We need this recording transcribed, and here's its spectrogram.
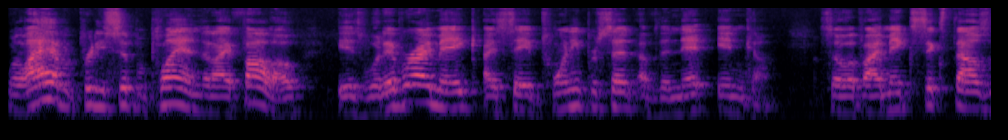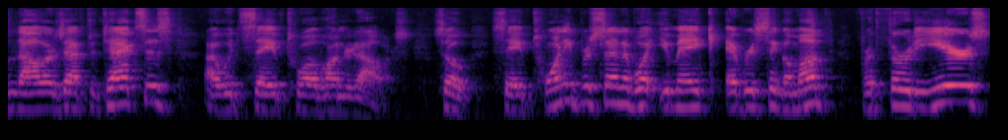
Well, I have a pretty simple plan that I follow is whatever I make, I save 20% of the net income. So if I make $6,000 after taxes, I would save $1,200. So save 20% of what you make every single month for 30 years.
